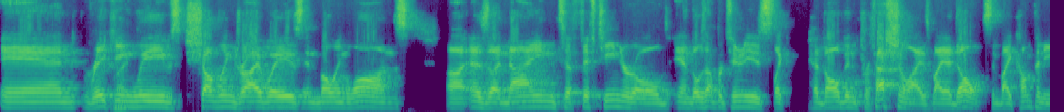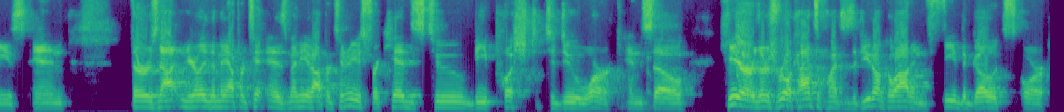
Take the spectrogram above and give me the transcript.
and raking right. leaves, shoveling driveways, and mowing lawns uh, as a nine to 15 year old. And those opportunities like have all been professionalized by adults and by companies. And there's not nearly the many opportun- as many opportunities for kids to be pushed to do work. And so here, there's real consequences if you don't go out and feed the goats or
